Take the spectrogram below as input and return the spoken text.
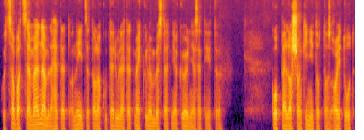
hogy szabad szemmel nem lehetett a négyzet alakú területet megkülönböztetni a környezetétől. Koppel lassan kinyitotta az ajtót,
